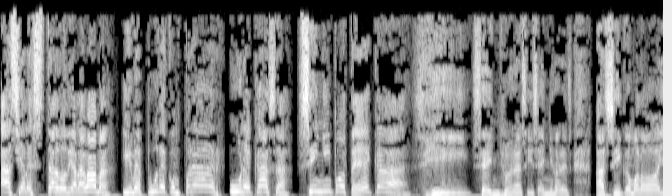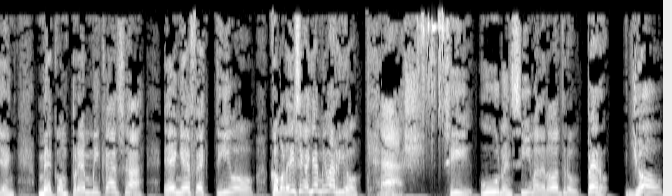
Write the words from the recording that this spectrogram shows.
hacia el estado de Alabama y me pude comprar una casa sin hipoteca. Sí, señoras y señores, así como lo oyen, me compré mi casa en efectivo, como le dicen allá en mi barrio, cash. Sí, uno encima del otro. Pero yo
